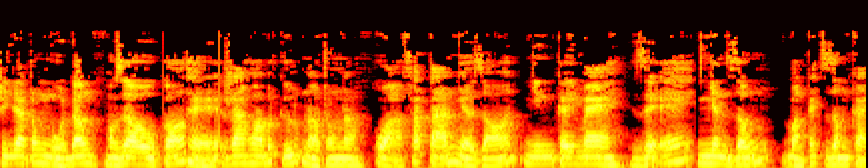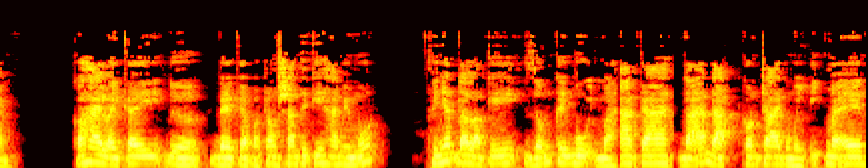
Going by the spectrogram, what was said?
sinh ra trong mùa đông, mặc dầu có thể ra hoa bất cứ lúc nào trong năm. Quả phát tán nhờ gió nhưng cây me dễ nhân giống bằng cách dâm cành. Có hai loài cây được đề cập ở trong sáng thế 21. Thứ nhất đó là cái giống cây bụi mà Aka đã đặt con trai của mình Ismael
